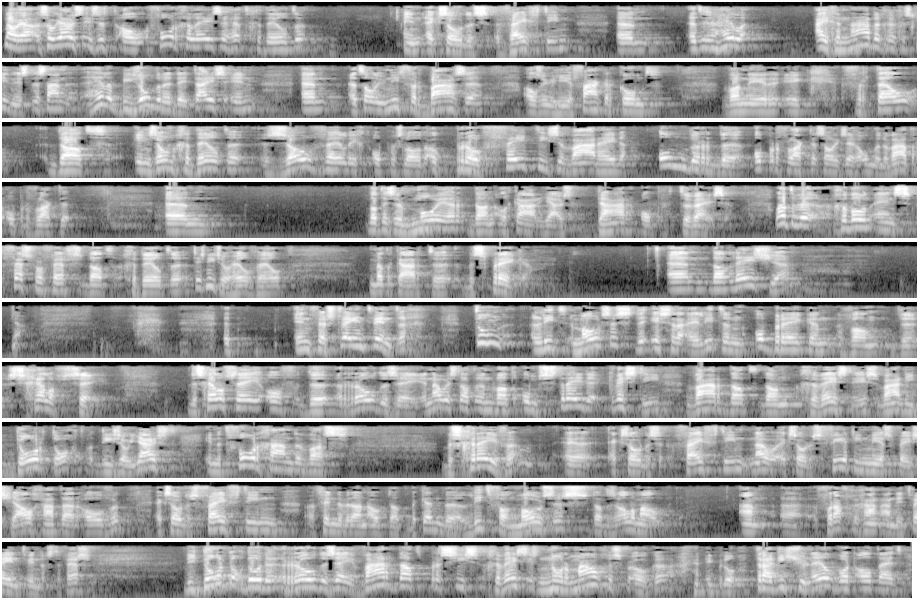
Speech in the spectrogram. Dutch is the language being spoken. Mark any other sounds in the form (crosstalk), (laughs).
Nou ja, zojuist is het al voorgelezen, het gedeelte. In Exodus 15. En het is een hele eigenaardige geschiedenis. Er staan hele bijzondere details in. En het zal u niet verbazen als u hier vaker komt. Wanneer ik vertel dat in zo'n gedeelte zoveel ligt opgesloten. Ook profetische waarheden onder de oppervlakte, zal ik zeggen, onder de wateroppervlakte. En wat is er mooier dan elkaar juist daarop te wijzen? Laten we gewoon eens vers voor vers dat gedeelte, het is niet zo heel veel, met elkaar te bespreken. En dan lees je, ja, in vers 22, toen liet Mozes de Israëlieten opbreken van de Schelfzee. De Schelfzee of de Rode Zee. En nou is dat een wat omstreden kwestie waar dat dan geweest is. Waar die doortocht, die zojuist in het voorgaande was beschreven. Eh, Exodus 15, nou Exodus 14 meer speciaal gaat daarover. Exodus 15 vinden we dan ook dat bekende lied van Mozes. Dat is allemaal aan, uh, voorafgegaan aan die 22e vers. Die doortocht door de Rode Zee, waar dat precies geweest is, normaal gesproken, (laughs) ik bedoel, traditioneel wordt altijd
